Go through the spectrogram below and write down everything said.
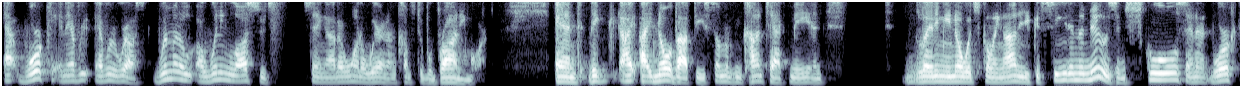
at work and every, everywhere else. Women are, winning lawsuits saying, I don't want to wear an uncomfortable bra anymore. And they, I, I know about these. Some of them contact me and letting me know what's going on. And you could see it in the news, in schools and at work.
